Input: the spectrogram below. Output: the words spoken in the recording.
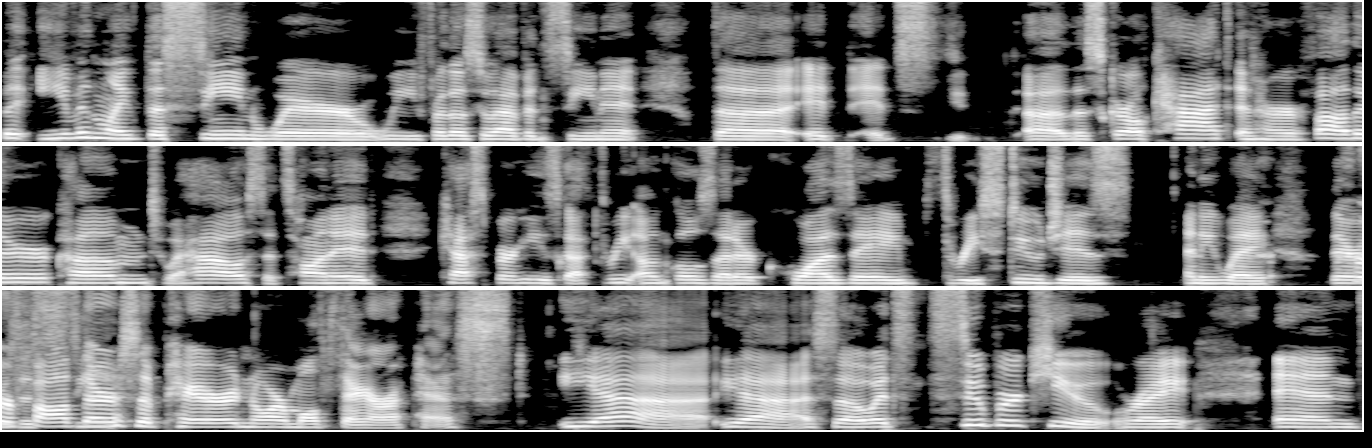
but even like the scene where we, for those who haven't seen it, the it it's uh, this girl Kat and her father come to a house that's haunted. Casper, he's got three uncles that are quasi three stooges. Anyway, there's her father's a, a paranormal therapist. Yeah, yeah. So it's super cute, right? And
